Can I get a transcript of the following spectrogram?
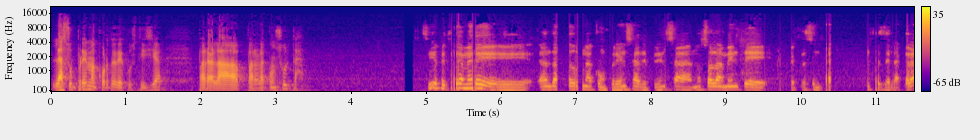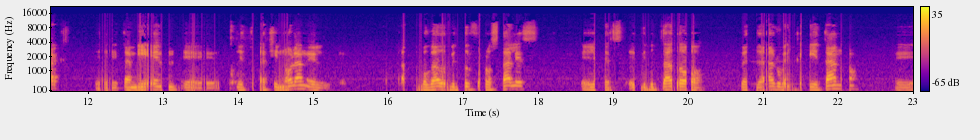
la Suprema Corte de Justicia para la, para la consulta. Sí, efectivamente eh, han dado una conferencia de prensa no solamente representantes de la CRAC, eh, también eh, Chinolan, el abogado Vidulfo Rosales, el, diputado federal Rubén Cayetano, eh,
